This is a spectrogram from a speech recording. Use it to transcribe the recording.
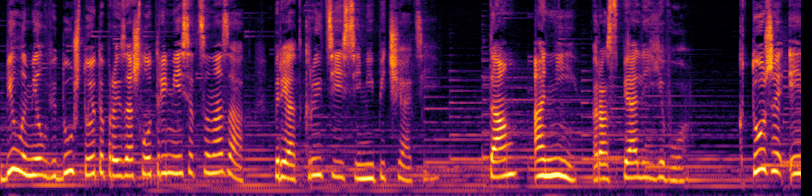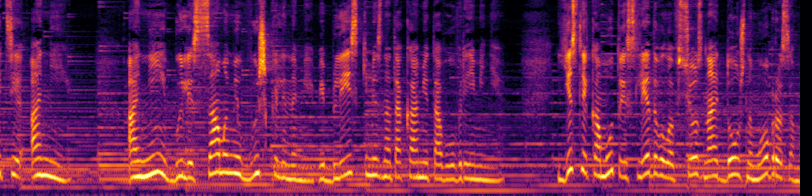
Билл имел в виду, что это произошло три месяца назад при открытии семи печатей. Там они распяли его. Кто же эти «они»? Они были самыми вышкаленными библейскими знатоками того времени. Если кому-то и следовало все знать должным образом,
